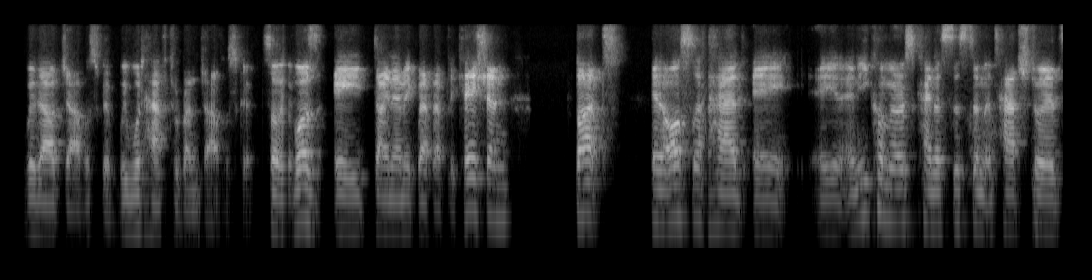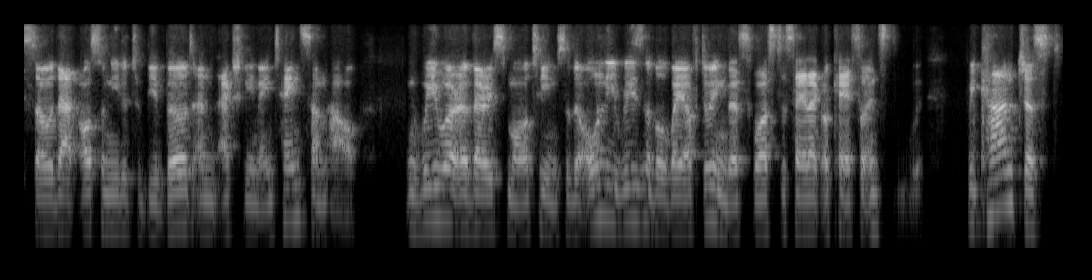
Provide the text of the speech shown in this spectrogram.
without javascript we would have to run javascript so it was a dynamic web application but it also had a, a an e-commerce kind of system attached to it. So that also needed to be built and actually maintained somehow. we were a very small team. So the only reasonable way of doing this was to say like, okay, so we can't just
